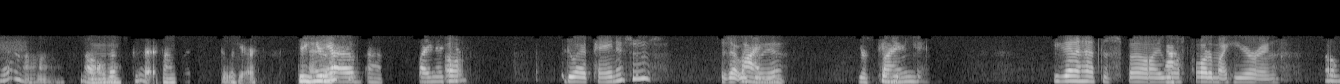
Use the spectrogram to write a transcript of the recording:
Yeah. Oh, mm-hmm. that's good. I'm still here. Do you have uh, spine issues? Oh, do I have pain issues? Is that what you have? Your spine? You're gonna have to spell. I lost part of my hearing. Oh,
